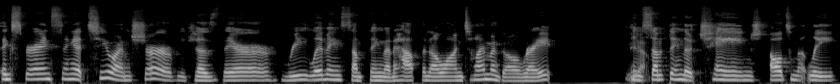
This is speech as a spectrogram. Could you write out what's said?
experiencing it too. I'm sure because they're reliving something that happened a long time ago, right? And yeah. something that changed ultimately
